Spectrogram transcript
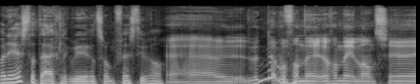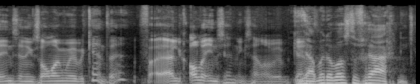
Wanneer is dat eigenlijk weer, het songfestival? Eh, het nummer van, de, van Nederlandse eh, inzending is al lang weer bekend, hè? Of eigenlijk alle inzendingen zijn alweer bekend. Ja, maar dat was de vraag niet.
